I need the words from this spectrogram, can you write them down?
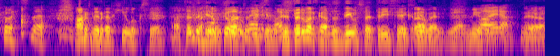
kāpēc ne? Atved ar hiluksiem. Atved ar hiluksiem. Ja tur var kādas divas vai trīs iekrāvēt. Jā, mierīgi. vairāk Jā.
